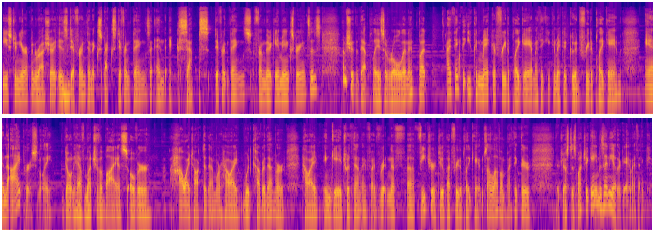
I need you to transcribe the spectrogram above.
Eastern Europe and Russia is mm-hmm. different and expects different things and accepts different things from their gaming experiences. I'm sure that that plays a role in it, but I think that you can make a free to play game. I think you can make a good free to play game. And I personally don't have much of a bias over how I talk to them or how I would cover them or how I engage with them. I've, I've written a, f- a feature or two about free to play games. I love them. I think they're they're just as much a game as any other game. I think.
